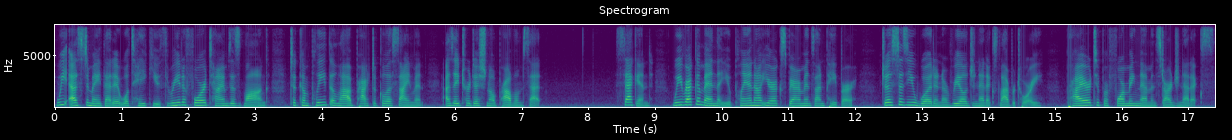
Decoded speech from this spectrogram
We estimate that it will take you three to four times as long to complete the lab practical assignment as a traditional problem set. Second, we recommend that you plan out your experiments on paper, just as you would in a real genetics laboratory, prior to performing them in STAR Genetics.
